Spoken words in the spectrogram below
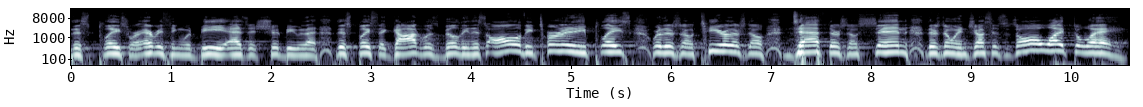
This place where everything would be as it should be. This place that God was building. This all of eternity place where there's no tear, there's no death, there's no sin, there's no injustice. It's all wiped away.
